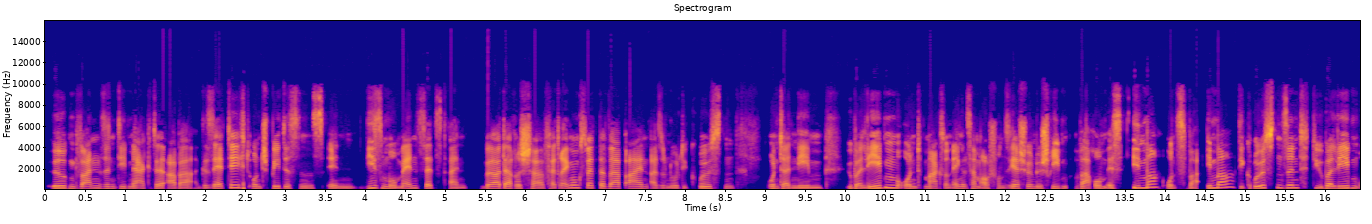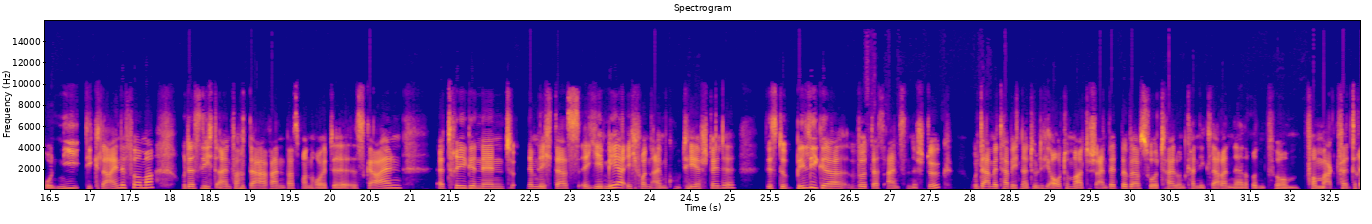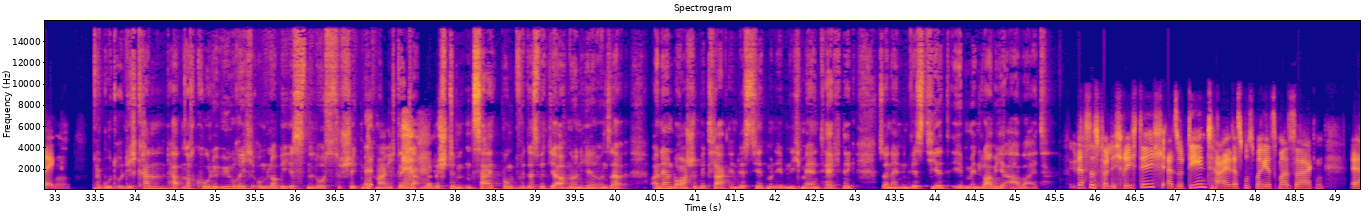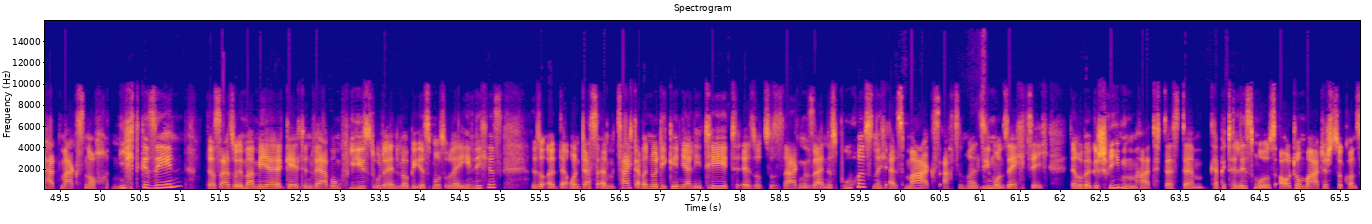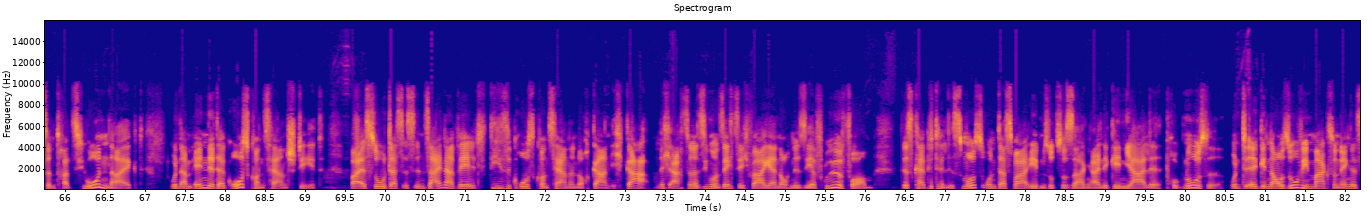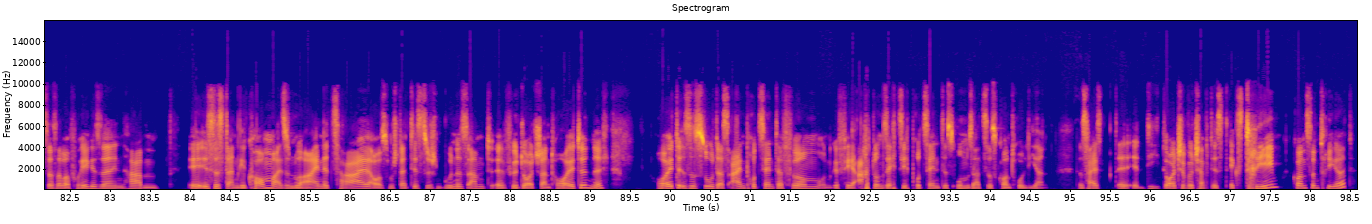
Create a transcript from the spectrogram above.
Irgendwann sind die Märkte aber gesättigt und spätestens in diesem Moment setzt ein mörderischer Verdrängungswettbewerb ein. Also nur die größten Unternehmen überleben. Und Marx und Engels haben auch schon sehr schön beschrieben, warum es immer, und zwar immer, die größten sind, die überleben und nie die kleine Firma. Und das liegt einfach daran, was man heute Skalen Erträge nennt, nämlich dass äh, je mehr ich von einem Gut herstelle, desto billiger wird das einzelne Stück. Und damit habe ich natürlich automatisch einen Wettbewerbsvorteil und kann die kleineren Firmen vom Markt verdrängen. Na gut, und ich kann, habe noch Kohle übrig, um Lobbyisten loszuschicken. Ich meine, ich denke, ab einem bestimmten Zeitpunkt, das wird ja auch nur hier in unserer Online-Branche beklagt, investiert man eben nicht mehr in Technik, sondern investiert eben in Lobbyarbeit. Das ist völlig richtig. Also den Teil, das muss man jetzt mal sagen, hat Marx noch nicht gesehen, dass also immer mehr Geld in Werbung fließt oder in Lobbyismus oder ähnliches. Äh, und das ähm, zeigt aber nur die Genialität äh, sozusagen seines Buches, nicht? Als Marx 1867 darüber geschrieben hat, dass der Kapitalismus automatisch zur Konzentration neigt und am Ende der Großkonzern steht, war es so, dass es in seiner Welt diese Großkonzerne noch gar nicht gab. Nicht 1867 war ja noch eine sehr frühe Form des Kapitalismus und das war eben sozusagen eine geniale Prognose. Und äh, genau so wie Marx und Engels das aber vorhergesehen haben, äh, ist es dann gekommen. Also nur eine Zahl aus dem Statistischen Bundesamt äh, für Deutschland heute. Nicht? Heute ist es so, dass ein Prozent der Firmen ungefähr 68 Prozent des Umsatzes kontrollieren. Das heißt, äh, die deutsche Wirtschaft ist extrem konzentriert.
